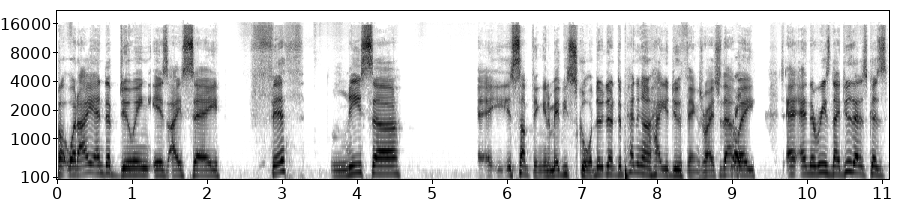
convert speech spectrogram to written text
but what I end up doing is I say fifth Lisa is eh, something, you know, maybe school, depending on how you do things, right? So that right. way, and, and the reason I do that is because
